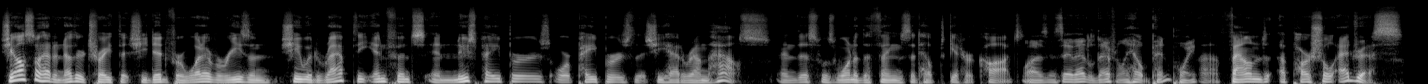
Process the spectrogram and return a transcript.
She also had another trait that she did for whatever reason. She would wrap the infants in newspapers or papers that she had around the house. And this was one of the things that helped get her caught. Well, I was going to say that'll definitely help pinpoint. Uh, found a partial address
